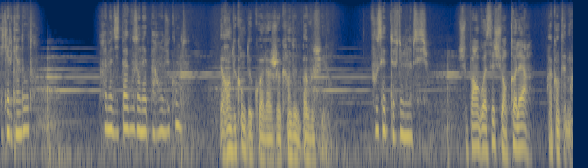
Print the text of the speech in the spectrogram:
Et quelqu'un d'autre? Après, me dites pas que vous en êtes pas rendu compte. Et rendu compte de quoi, là Je crains de ne pas vous suivre. Vous êtes devenu mon obsession. Je suis pas angoissé, je suis en colère. Racontez-moi.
